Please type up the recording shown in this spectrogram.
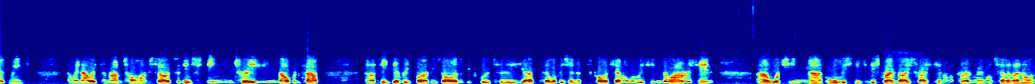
eight wins, and we know it can run time. So it's an interesting, intriguing Melbourne Cup. And I think everybody's eyes will be glued to the uh, television at Sky Channel, the listening to RSN uh, watching uh, or listening to this great race, race 10 on the program on Saturday night.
